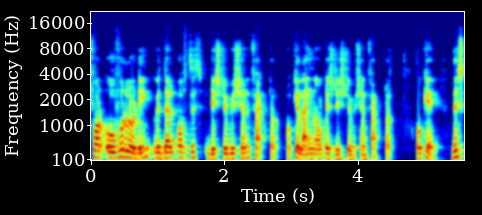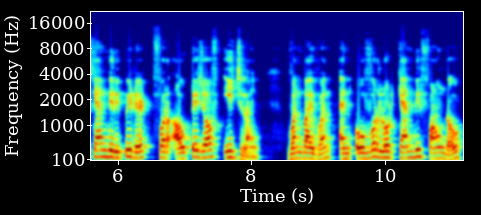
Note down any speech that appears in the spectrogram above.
for overloading with the help of this distribution factor. Okay. Line outage distribution factor. Okay. This can be repeated for outage of each line one by one and overload can be found out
